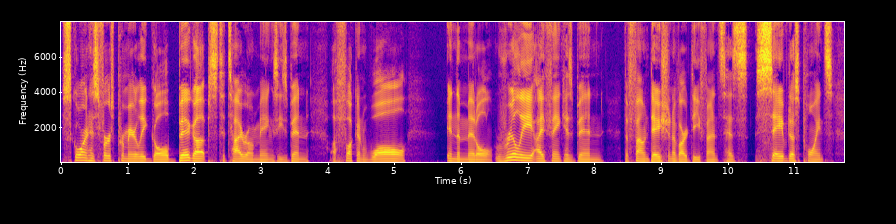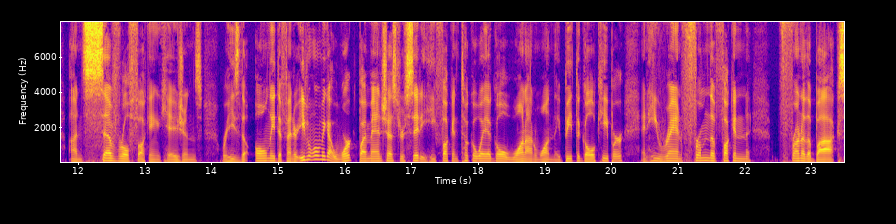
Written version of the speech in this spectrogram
scoring his first Premier League goal. Big ups to Tyrone Mings. He's been a fucking wall in the middle. Really, I think has been the foundation of our defense, has saved us points on several fucking occasions where he's the only defender. Even when we got worked by Manchester City, he fucking took away a goal one on one. They beat the goalkeeper and he ran from the fucking front of the box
